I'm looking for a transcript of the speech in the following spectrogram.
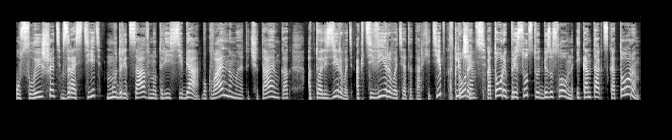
услышать, взрастить мудреца внутри себя. Буквально мы это читаем как актуализировать, активировать этот архетип, который, который присутствует безусловно, и контакт с которым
